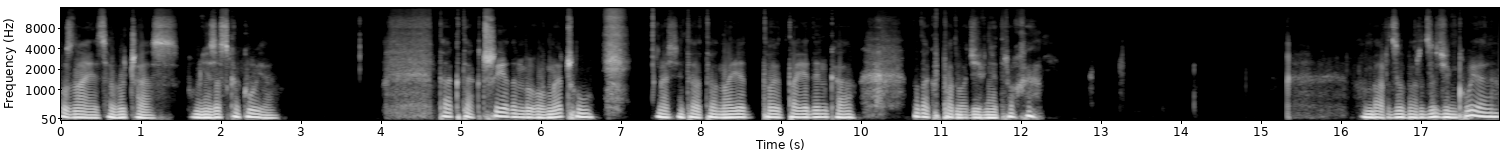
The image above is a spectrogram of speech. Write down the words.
Poznaję cały czas, bo mnie zaskakuje. Tak, tak, 3-1 było w meczu. Właśnie ta, to na jed, to, ta jedynka, no tak wpadła dziwnie trochę. Bardzo, bardzo dziękuję.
